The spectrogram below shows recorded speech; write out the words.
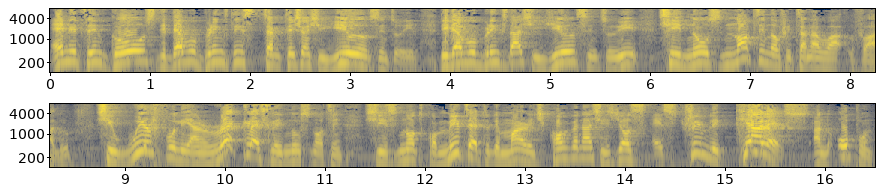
Anything goes. The devil brings this temptation, she yields into it. The devil brings that, she yields into it. She knows nothing of eternal value. She willfully and recklessly knows nothing. She's not committed to the marriage covenant. She's just extremely careless and open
